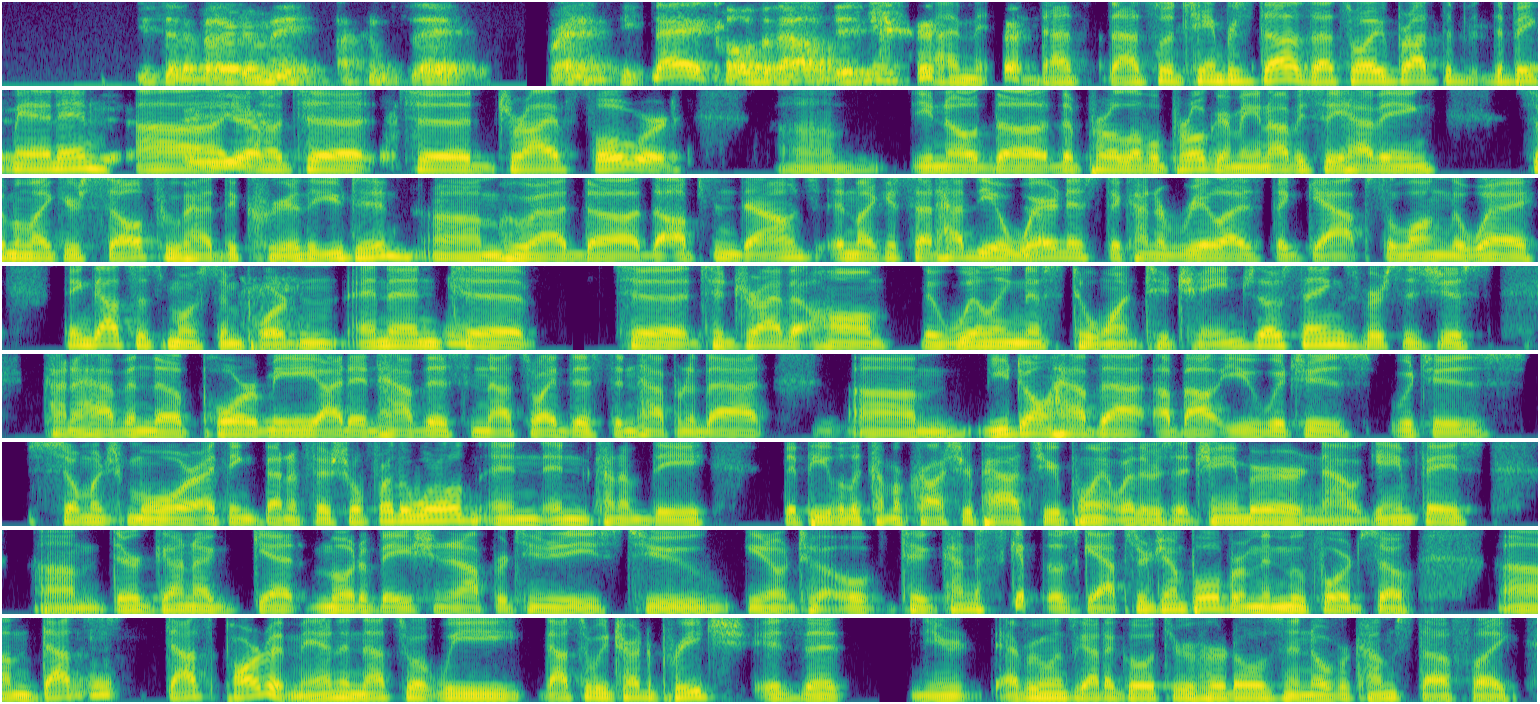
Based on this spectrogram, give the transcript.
You said it better than me. I can say it. Brandon, he hey. closed it out, didn't he? I mean, that that's what Chambers does. That's why we brought the the big man in, uh, you know, to to drive forward, um, you know, the the pro level programming, and obviously having someone like yourself who had the career that you did, um, who had the the ups and downs, and like I said, had the awareness to kind of realize the gaps along the way. I think that's what's most important, and then mm-hmm. to to to drive it home the willingness to want to change those things versus just kind of having the poor me i didn't have this and that's why this didn't happen to that mm-hmm. um, you don't have that about you which is which is so much more i think beneficial for the world and and kind of the the people that come across your path to your point whether it's a chamber or now a game face um, they're gonna get motivation and opportunities to you know to to kind of skip those gaps or jump over them and move forward. So um, that's mm-hmm. that's part of it, man, and that's what we that's what we try to preach is that you're everyone's got to go through hurdles and overcome stuff. Like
